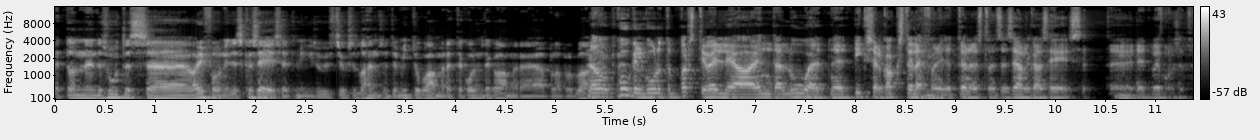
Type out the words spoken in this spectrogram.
et on nendes uutes äh, iPhone ides ka sees, et mingisugused siuksed lahendused ja mitu kaamerat ja 3D kaamera ja blablabla. no Google kuulutab varsti välja endal uued need Pixel kaks telefonid, et tõenäoliselt on see seal ka sees, et mm. need võimalused.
